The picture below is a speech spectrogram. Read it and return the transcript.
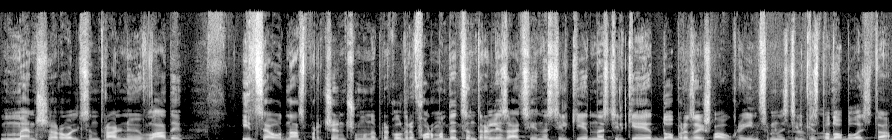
менша роль центральної влади. І це одна з причин, чому, наприклад, реформа децентралізації настільки, настільки добре зайшла українцям, настільки сподобалась. Та.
